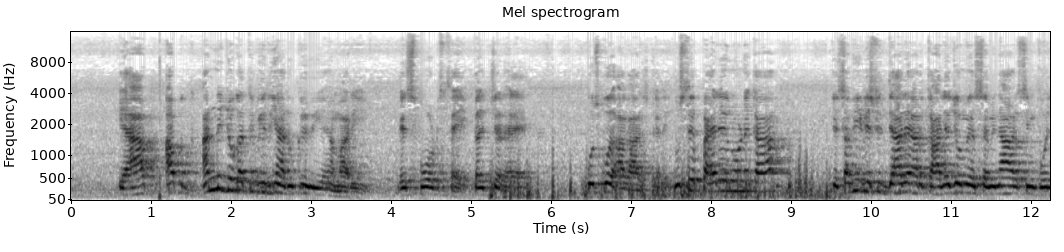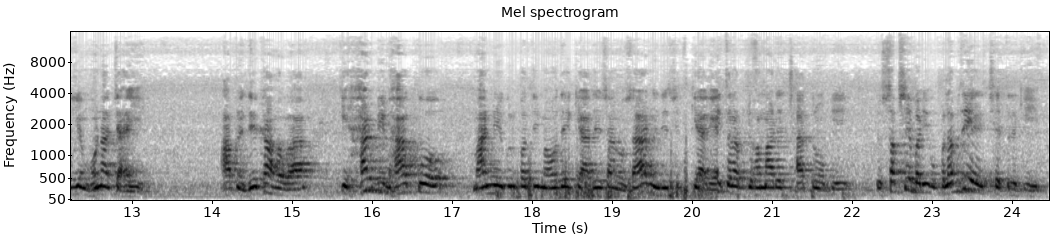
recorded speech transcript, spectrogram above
कि आप अब अन्य जो गतिविधियाँ रुकी हुई है हमारी, स्पोर्ट्स है, कल्चर है, उसको आगाज़ करें। उससे पहले उन्होंने कहा कि सभी विश्वविद्यालय और कॉलेजों में सेमिनार सिंपोजियम होना चाहिए। आपने देखा होगा कि हर विभाग को माननीय कुलपति महोदय के आदेशानुसार निर्देशित किया गया। इस तरफ़ जो हमारे छात्रों की जो सबसे बड़ी उपलब्धि है इस क्षेत्र की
